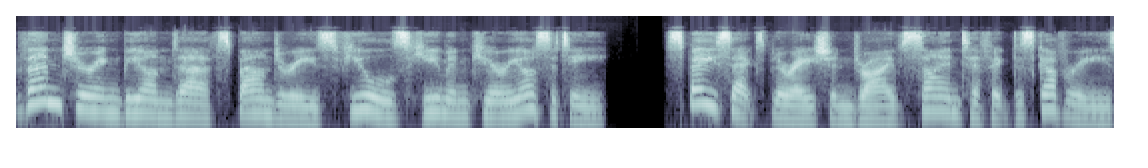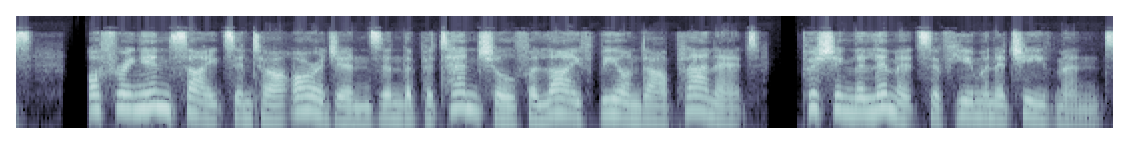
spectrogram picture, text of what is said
Venturing beyond Earth's boundaries fuels human curiosity. Space exploration drives scientific discoveries, offering insights into our origins and the potential for life beyond our planet, pushing the limits of human achievement.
